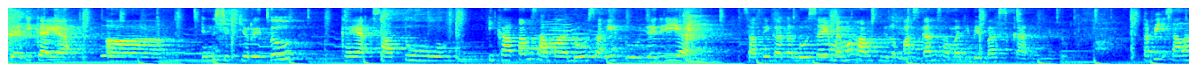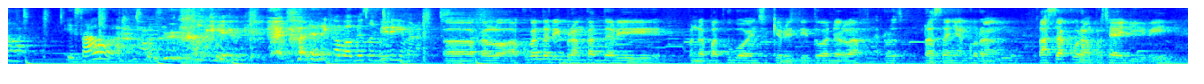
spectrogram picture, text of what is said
jadi kayak uh, insecure itu kayak satu ikatan sama dosa itu jadi ya satu ikatan dosa yang memang harus dilepaskan sama dibebaskan gitu Tapi salah nggak? ya salah lah Oke, oke. Kalau dari Kak Bagus sendiri gimana? Eh, kalau aku kan tadi berangkat dari pendapatku bahwa insecurity itu adalah rasanya kurang rasa kurang percaya diri.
